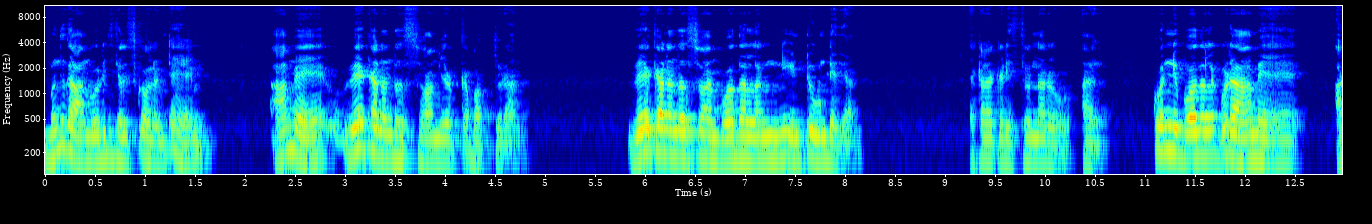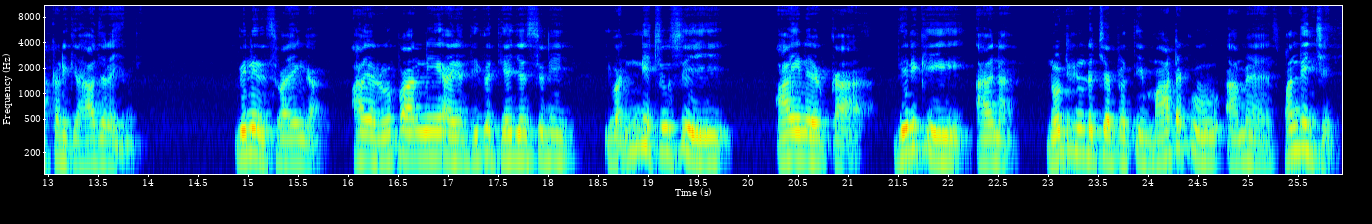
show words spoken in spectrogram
ముందుగా ఆమె గురించి తెలుసుకోవాలంటే ఆమె వివేకానంద స్వామి యొక్క భక్తురాలు. వివేకానంద స్వామి బోధనలన్నీ ఇంటూ ఉండేది ఆమె. ఎక్కడెక్కడ ఇస్తున్నారు ఆయన కొన్ని బోధనలు కూడా ఆమె అక్కడికి హాజరయ్యింది. వినింది స్వయంగా. ఆయన రూపాన్ని ఆయన దివ్య తేజస్సుని ఇవన్నీ చూసి ఆయన యొక్క దీనికి ఆయన నోటి నుండి వచ్చే ప్రతి మాటకు ఆమె స్పందించేది.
